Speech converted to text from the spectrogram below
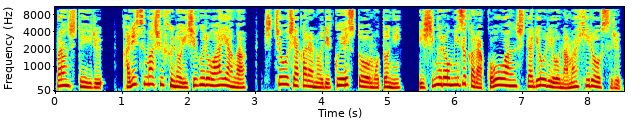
版しているカリスマ主婦の石黒彩が視聴者からのリクエストをもとに石黒自ら考案した料理を生披露する。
